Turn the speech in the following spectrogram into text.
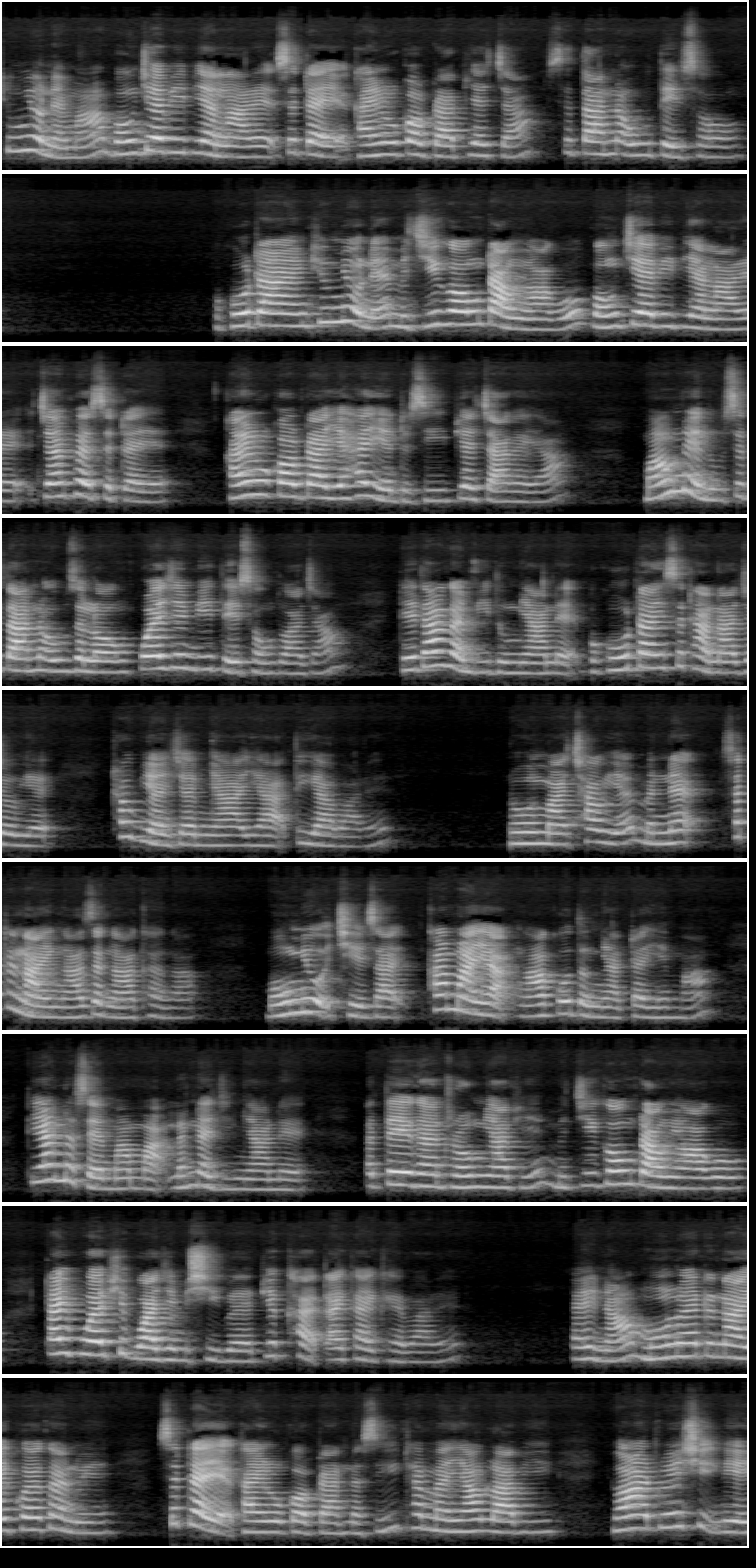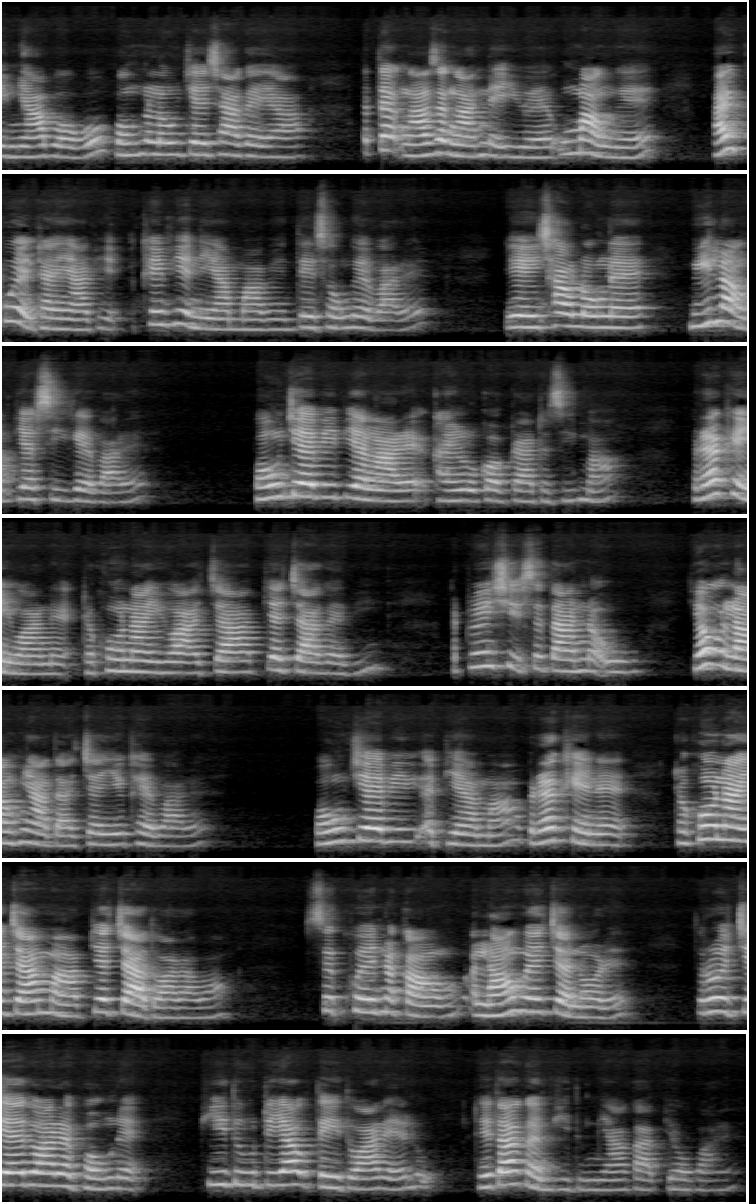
ဖြူးမြို့နယ်မှာဘုံကျဲပြီးပြန်လာတဲ့စစ်တပ်ရဲ့ဂိုင်းရိုကော်ပတာပြက်ကြစစ်သား2ဦးသေဆုံးပဲခူးတိုင်းဖြူးမြို့နယ်မကြီးကုန်းတောင်ရွာကိုဘုံကျဲပြီးပြန်လာတဲ့အကြမ်းဖက်စစ်တပ်ရဲ့ဂိုင်းရိုကော်ပတာရဟတ်ယာဉ်တစ်စီးပြက်ကျခဲ့ရာမောင်းနေသူစစ်သား2ဦးစလုံးပွဲချင်းပြီးသေဆုံးသွားကြောင်းဒေသခံပြည်သူများနဲ့ပဲခူးတိုင်းစစ်ဌာနချုပ်ရဲ့ထုတ်ပြန်ချက်များအရသိရပါတယ်။နိုဝင်ဘာ6ရက်မနက်7:55ခန့်ကမုံမြို့အခြေဆိုင်ခမရ993တပ်ရင်းမှာ 120မမလက်နက်ကြီးများနဲ့အသေးခံဒရုန်းများဖြင့်မကြီးကုန်းတောင်ရွာကိုတိုက်ပွဲဖြစ်ပွားခြင်းမရှိဘဲပြစ်ခတ်တိုက်ခိုက်ခဲ့ပါတယ်။အဲဒီနောက်မွန်းလွဲတနာရီခွဲခန့်တွင်စစ်တပ်ရဲ့ဂိုင်ရိုကော်ပတာနှစ်စီးထပ်မံရောက်လာပြီးရွာအတွင်းရှိနေအိမ်များပေါ်ကိုဘုံနှလုံးကျဲချခဲ့ရာအသက်55နှစ်အရွယ်ဦးမောင်ငယ်ဘိုက်ပွင့်ဒဏ်ရာဖြင့်အခင်းဖြစ်နေရမှာပင်တေဆုံးခဲ့ပါတယ်။နေအိမ်6လုံးလည်းမီးလောင်ပျက်စီးခဲ့ပါတယ်။ဘုံကျဲပြီးပြန်လာတဲ့ဂိုင်ရိုကော်ပတာတစ်စီးမှာ ဗရက်ခင်ရွာနဲ့တခွန်နိုင်ရွာအကြားပြက်ကျခဲ့ပြီးအတွင်းရှိစစ်သား2ဦးရုပ်အလောင်းမျှသာကြံရစ်ခဲ့ပါတယ်။ဘုံကျဲပြီးအပြန်မှာဗရက်ခင်နဲ့တခွန်နိုင်ကြားမှာပြက်ကျသွားတာပါ။စစ်ခွေးနှစ်ကောင်အလောင်းပဲကြံတော့တယ်။သူတို့ကျဲသွားတဲ့ဘုံနဲ့ပြည်သူတယောက်သေသွားတယ်လို့ဒေသခံပြည်သူများကပြောပါတယ်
